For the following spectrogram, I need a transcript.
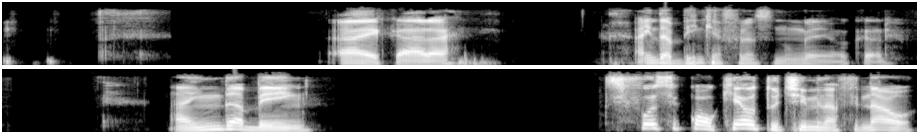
Ai, cara. Ainda bem que a França não ganhou, cara. Ainda bem. Se fosse qualquer outro time na final,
